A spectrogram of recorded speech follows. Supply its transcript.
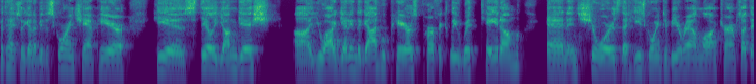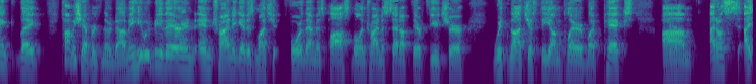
potentially going to be the scoring champ here. He is still youngish. Uh, you are getting the guy who pairs perfectly with Tatum and ensures that he's going to be around long term. So I think like Tommy Sheppard's no dummy. He would be there and, and trying to get as much for them as possible and trying to set up their future with not just the young player but picks. Um, I don't, I,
